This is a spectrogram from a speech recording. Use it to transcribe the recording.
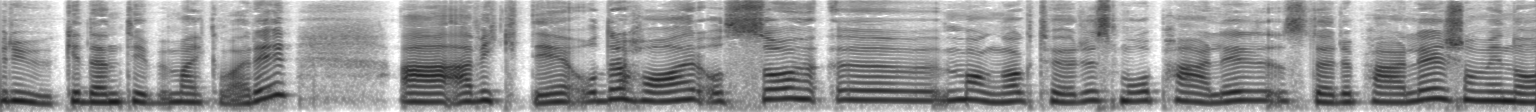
bruke den type merkevarer er, viktig. Og dere har også uh, mange aktører, små perler, større perler, som vi nå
